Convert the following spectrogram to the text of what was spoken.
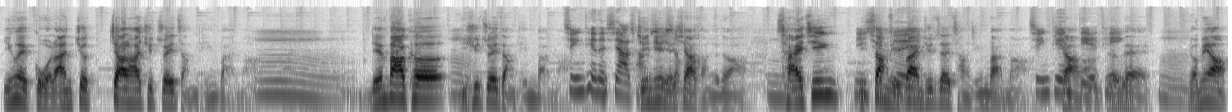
因为果然就叫他去追涨停板嘛。嗯。联发科，你去追涨停板嘛？今天的下场，今天的下场就对吧？财经，你上礼拜你去追涨停板嘛？今天跌停，对不对？嗯。有没有？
